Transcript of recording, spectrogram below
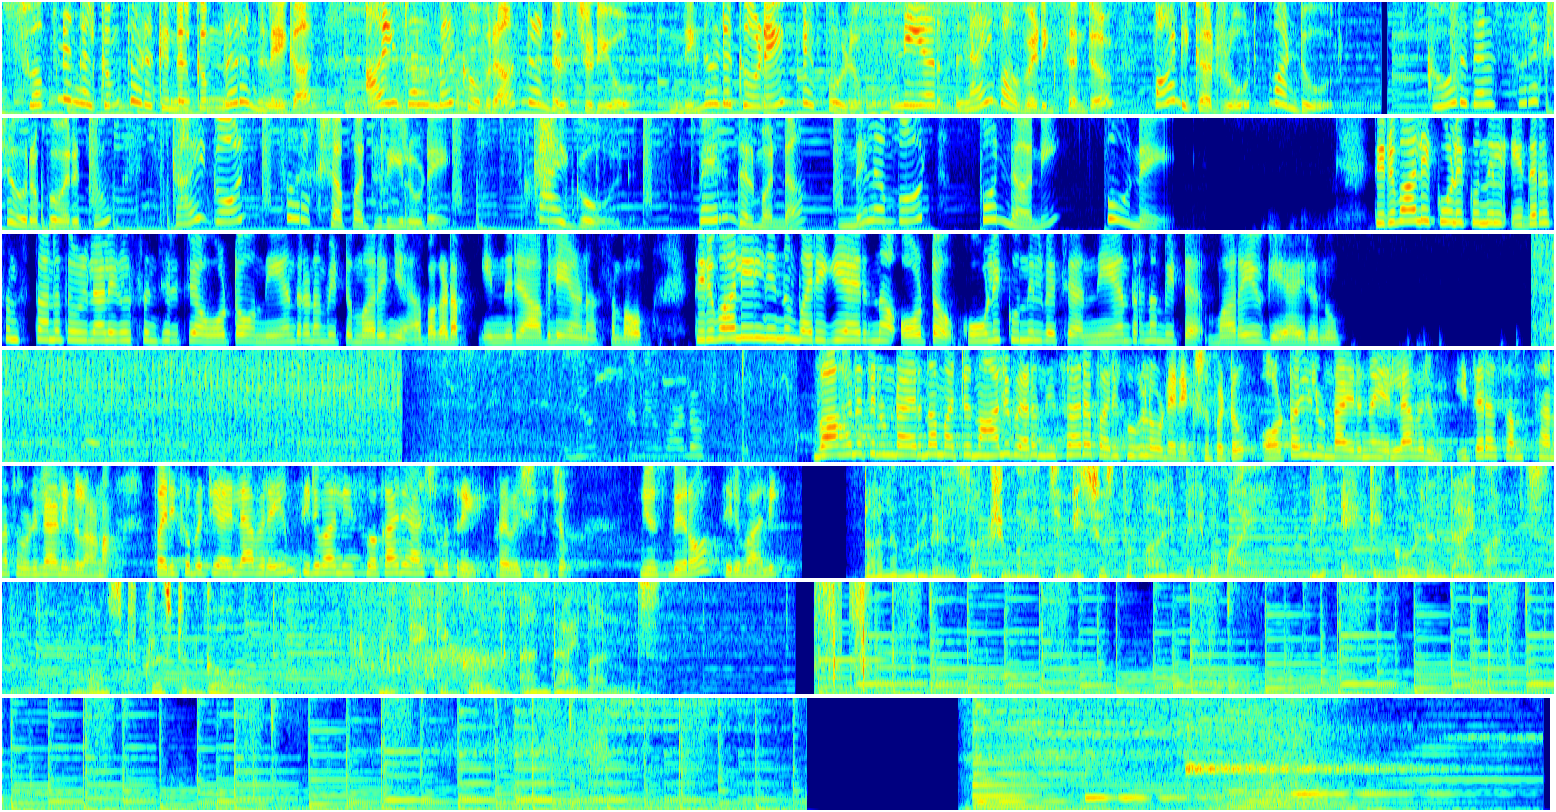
സ്വപ്നങ്ങൾക്കും തുടക്കങ്ങൾക്കും നിറങ്ങളേകാൻ ഐസൽ മേക്ക് ഓവർ റെന്റൽ സ്റ്റുഡിയോ. നിങ്ങളുടെ കൂടെ എപ്പോഴും near Laiba wedding centre Pandikkad road Wandoor. കൂടുതൽ സുരക്ഷ ഉറപ്പുവരുത്തൂ സ്കൈ ഗോൾഡ് സുരക്ഷാ പദ്ധതിയിലൂടെ. Sky Gold Perinthalmanna Nilambur Ponnani Pune. Thiruvali കൂളിക്കുന്നിൽ ഇതര സംസ്ഥാന തൊഴിലാളികൾ സഞ്ചരിച്ച ഓട്ടോ നിയന്ത്രണം വിട്ട് മറിഞ്ഞ് അപകടം. ഇന്ന് രാവിലെയാണ് സംഭവം. തിരുവാലിയിൽ നിന്നും വരികയായിരുന്ന ഓട്ടോ കൂളിക്കുന്നിൽ വെച്ച് നിയന്ത്രണം വിട്ട് മറിയുകയായിരുന്നു. വാഹനത്തിലുണ്ടായിരുന്ന മറ്റു നാലു പേർ നിസാര പരിക്കുകളോടെ രക്ഷപ്പെട്ടു. ഓട്ടോയിലുണ്ടായിരുന്ന എല്ലാവരും ഇതര സംസ്ഥാന തൊഴിലാളികളാണ്. പരിക്കുപറ്റിയ എല്ലാവരെയും തിരുവാലി സ്വകാര്യ ആശുപത്രിയിൽ പ്രവേശിപ്പിച്ചു. News bureau Thiruvali. തലമുറകൾ സാക്ഷ്യം വഹിച്ച വിശ്വസ്ത പാരമ്പര്യവുമായി P A K gold and diamonds most trusted gold P A K gold and diamonds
